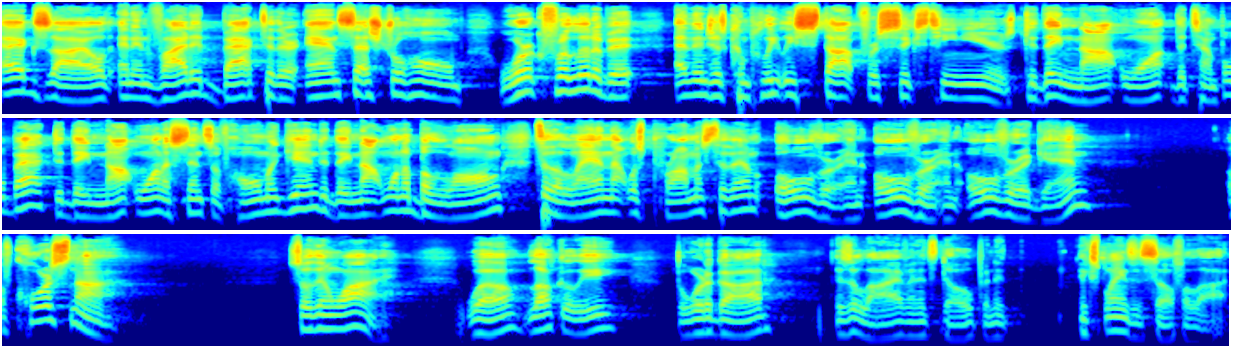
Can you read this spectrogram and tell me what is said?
exiled and invited back to their ancestral home work for a little bit and then just completely stop for 16 years? Did they not want the temple back? Did they not want a sense of home again? Did they not want to belong to the land that was promised to them over and over and over again? Of course not. So then why? Well, luckily, the Word of God is alive and it's dope and it explains itself a lot.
